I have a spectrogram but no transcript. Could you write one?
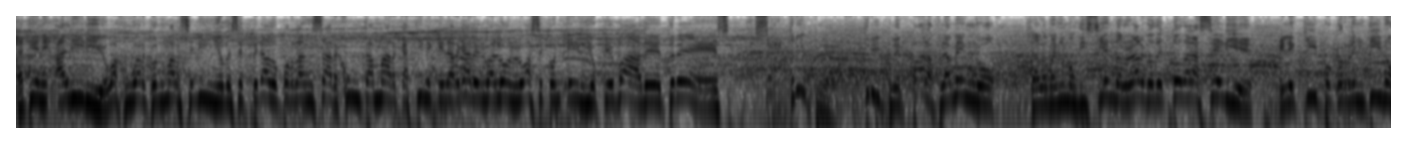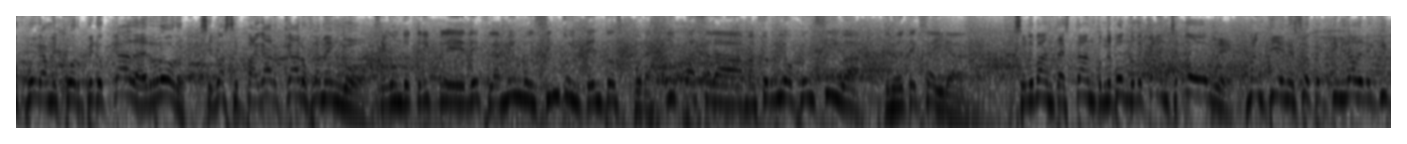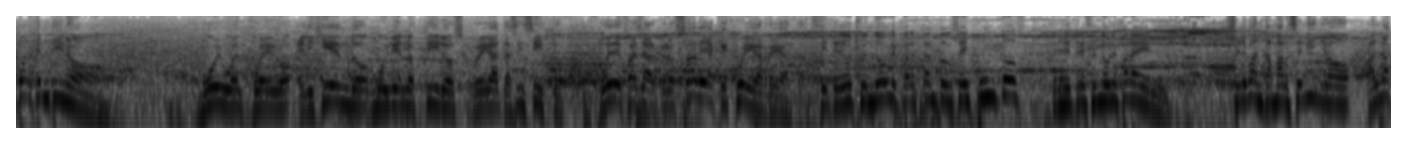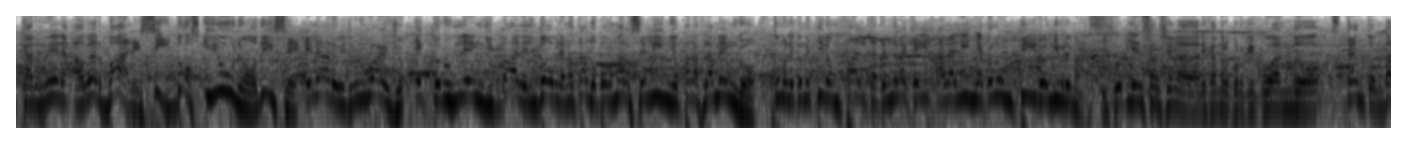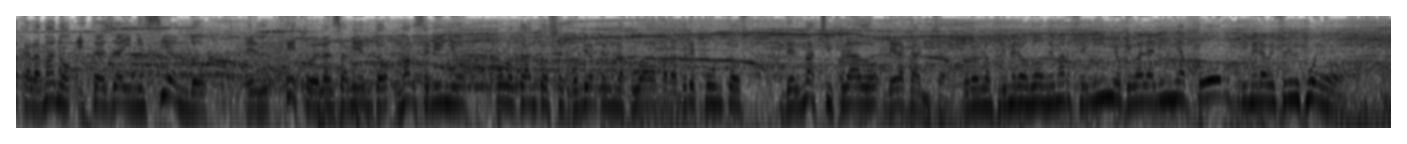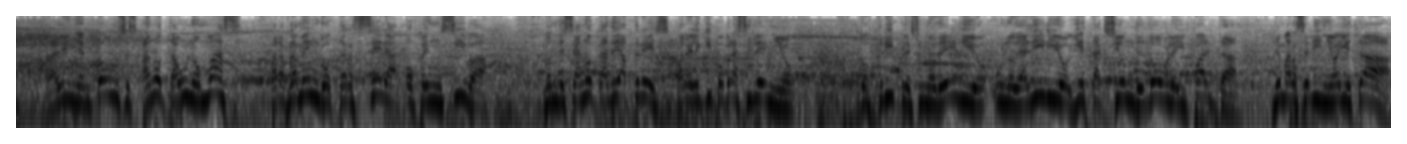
La tiene Alirio, va a jugar con Marcelinho, desesperado por lanzar, junta marcas, tiene que largar el balón, lo hace con Helio que va de tres. Sí, triple, triple para Flamengo. Ya lo venimos diciendo a lo largo de toda la serie. El equipo correntino juega mejor, pero cada error se lo hace pagar caro Flamengo. Segundo triple de Flamengo en cinco intentos. Por aquí pasa la mayor vía ofensiva de los de Texaira. Se levanta Stanton de fondo de cancha, doble. Mantiene su efectividad del equipo argentino. Muy buen juego, eligiendo muy bien los tiros, Regatas, insisto. Puede fallar, pero sabe a qué juega Regatas. 7 de 8 en dobles para Stanton, 6 puntos. 3 de 3 en dobles para él. Se levanta Marcelinho a la carrera. A ver, vale, sí, 2 y 1, dice el árbitro uruguayo Héctor Uslengui. Vale el doble anotado por Marcelinho para Flamengo. Como le cometieron falta, tendrá que ir a la línea con un tiro libre más. Y fue bien sancionada, Alejandro, porque cuando Stanton baja la mano, está ya iniciando el gesto de lanzamiento. Marcelinho, por lo tanto, se convierte en una jugada para tres puntos del más chiflado de la cancha. Fueron los primeros dos de Marcelinho que va a la línea por primera vez en el juego. A la línea entonces anota uno más para Flamengo, tercera ofensiva, donde se anota de A3 para el equipo brasileño. Dos triples, uno de Helio, uno de Alirio y esta acción de doble y falta de Marcelinho. Ahí está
